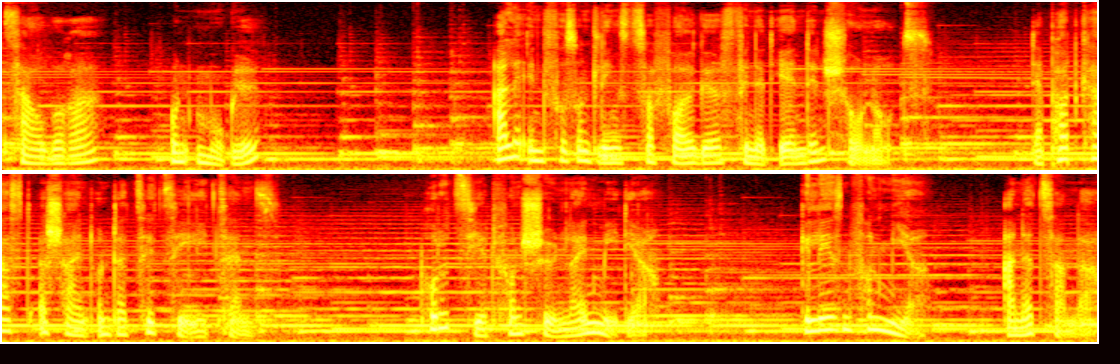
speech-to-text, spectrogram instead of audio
Zauberer und Muggel? Alle Infos und Links zur Folge findet ihr in den Show Notes. Der Podcast erscheint unter CC-Lizenz. Produziert von Schönlein Media. Gelesen von mir, Anne Zander.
